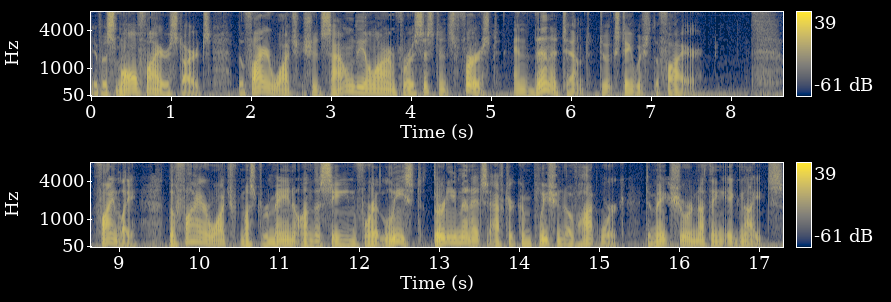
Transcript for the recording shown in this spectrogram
If a small fire starts, the fire watch should sound the alarm for assistance first and then attempt to extinguish the fire. Finally, the fire watch must remain on the scene for at least 30 minutes after completion of hot work to make sure nothing ignites.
